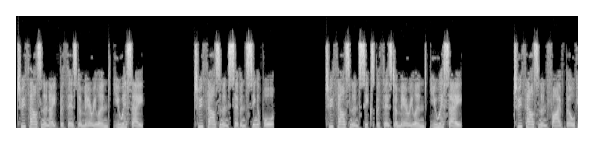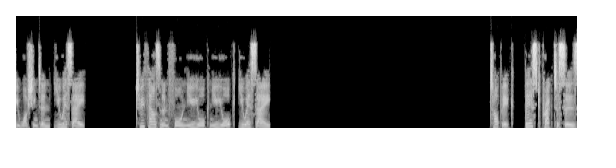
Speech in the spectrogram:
2008 Bethesda, Maryland, USA. 2007 Singapore 2006 Bethesda, Maryland, USA 2005 Bellevue, Washington, USA 2004 New York, New York, USA Best practices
